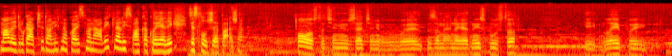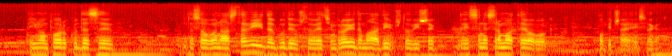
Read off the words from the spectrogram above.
Malo je drugačije od onih na koje smo navikli, ali svakako je li zaslužuje pažnju? Pa ostaće mi u sećanju. Ovo je za mene jedno iskustvo i lepo i imam poruku da se da se ovo nastavi i da bude u što većem broju i da mladi što više da se ne sramote ovog običaja i svega.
